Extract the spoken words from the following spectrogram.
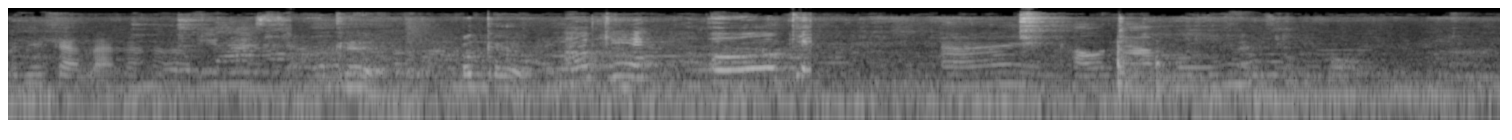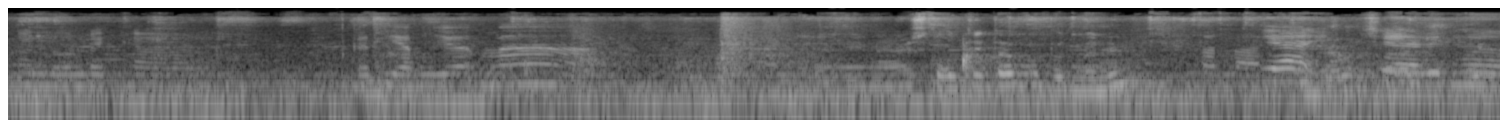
บรรยากาศร้านอาหาร Okay. Okay. โอเค โอเคไอ้ายเขาน้ำมูนั่นนู้นเลยค่ะกระเทียมเยอะมาก Stond dit ook op het menu? ตลอด Yeah, share with her.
